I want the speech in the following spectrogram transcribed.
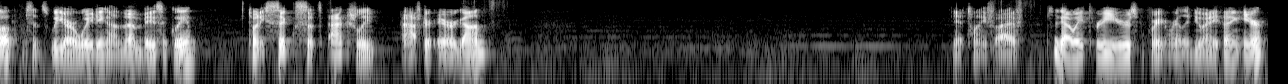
up since we are waiting on them, basically. 26, that's actually after Aragon. Yeah, 25. So we gotta wait three years before we can really do anything here.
